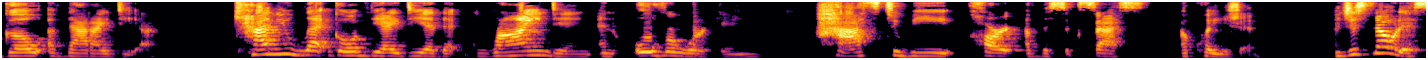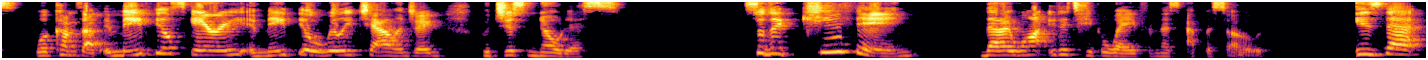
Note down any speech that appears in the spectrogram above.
go of that idea. Can you let go of the idea that grinding and overworking has to be part of the success equation? And just notice what comes up. It may feel scary, it may feel really challenging, but just notice. So, the key thing that I want you to take away from this episode is that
